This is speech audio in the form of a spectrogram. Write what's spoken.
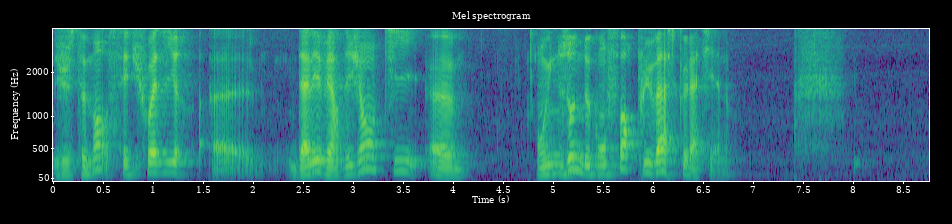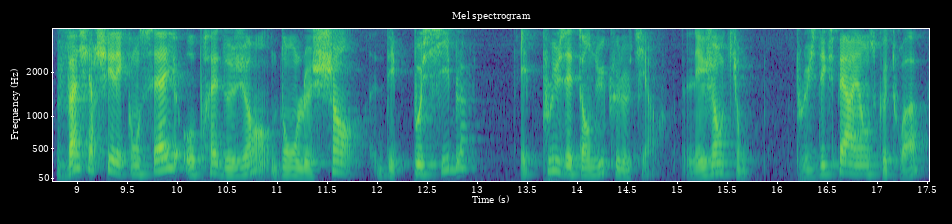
justement, c'est de choisir euh, d'aller vers des gens qui euh, ont une zone de confort plus vaste que la tienne. Va chercher les conseils auprès de gens dont le champ des possibles est plus étendu que le tien. Les gens qui ont plus d'expérience que toi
